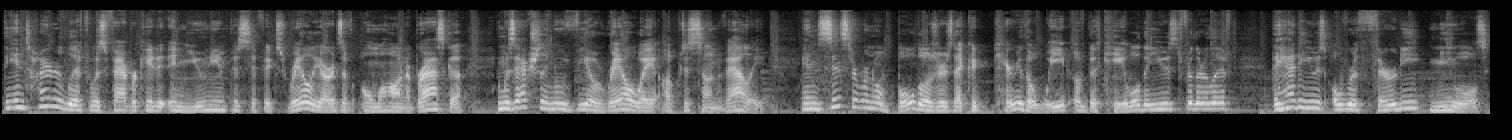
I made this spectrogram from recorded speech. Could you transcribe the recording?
The entire lift was fabricated in Union Pacific's rail yards of Omaha, Nebraska, and was actually moved via railway up to Sun Valley. And since there were no bulldozers that could carry the weight of the cable they used for their lift, they had to use over 30 mules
